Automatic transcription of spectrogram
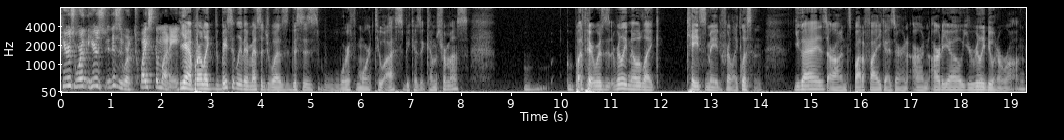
here's worth here's this is worth twice the money. Yeah, but like the, basically their message was this is worth more to us because it comes from us. But there was really no like case made for like listen, you guys are on Spotify, you guys are on, are on Rdio, you're really doing it wrong.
